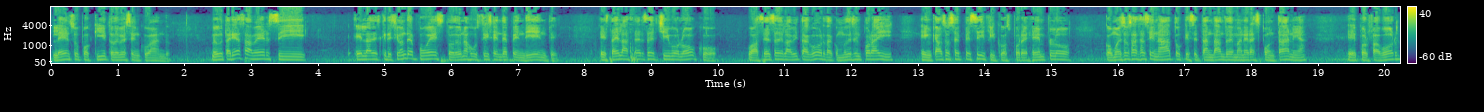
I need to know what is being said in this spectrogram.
leen su poquito de vez en cuando. Me gustaría saber si en la descripción de puesto de una justicia independiente está el hacerse el chivo loco o hacerse de la vista gorda, como dicen por ahí, en casos específicos, por ejemplo, como esos asesinatos que se están dando de manera espontánea. Eh, por favor,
